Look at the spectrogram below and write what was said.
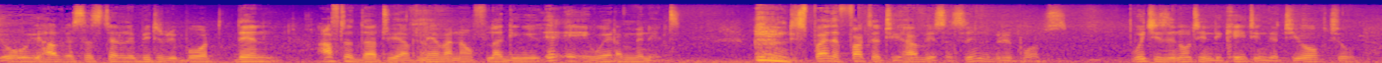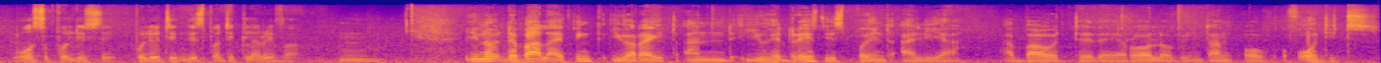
You, you have a sustainability report, then after that you have NEMA now flagging you. Hey, hey, wait a minute. Despite the fact that you have your sustainability reports, which is not indicating that you're actually also polluting, polluting this particular river. You know, Debarl, I think you are right. And you had raised this point earlier about uh, the role of, in term of, of audit.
